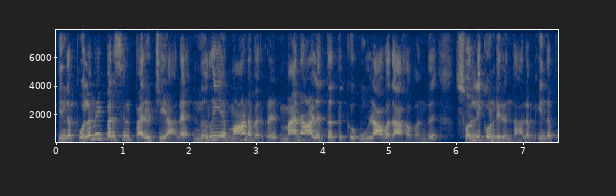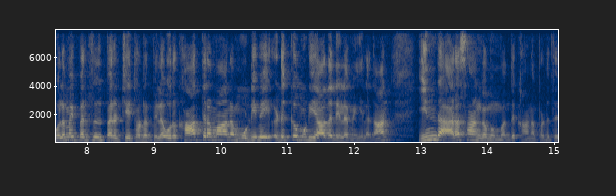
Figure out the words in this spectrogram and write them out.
இந்த புலமை பரிசில் பரீட்சையால் நிறைய மாணவர்கள் மன அழுத்தத்துக்கு உள்ளாவதாக வந்து சொல்லி கொண்டிருந்தாலும் இந்த புலமை பரிசில் பரீட்சை தொடர்பில் ஒரு காத்திரமான முடிவை எடுக்க முடியாத நிலைமையில தான் இந்த அரசாங்கமும் வந்து காணப்படுது.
